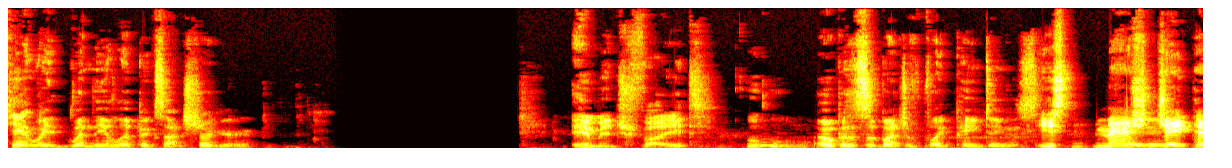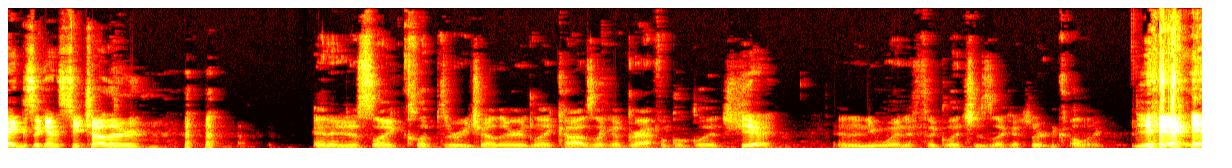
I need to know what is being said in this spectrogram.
can't wait to win the Olympics on sugar. Image fight. Ooh. I hope this is a bunch of like paintings, You just mash Fighting. JPEGs against each other. and it just like clip through each other and like cause like a graphical glitch. Yeah. And then you win if the glitch is like a certain color. Yeah.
